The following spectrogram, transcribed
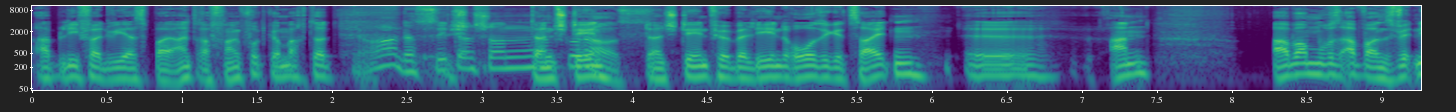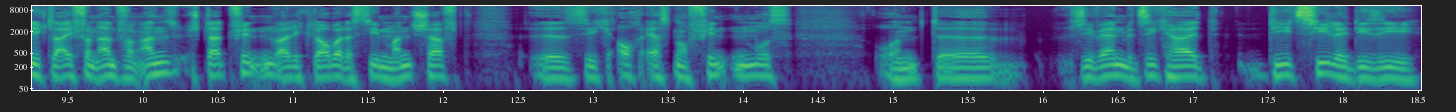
abliefert, wie er es bei Eintracht Frankfurt gemacht hat. Ja, das sieht dann schon Dann stehen, aus. dann stehen für Berlin rosige Zeiten äh, an. Aber man muss abwarten. Es wird nicht gleich von Anfang an stattfinden, weil ich glaube, dass die Mannschaft äh, sich auch erst noch finden muss. Und äh, sie werden mit Sicherheit die Ziele, die sie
